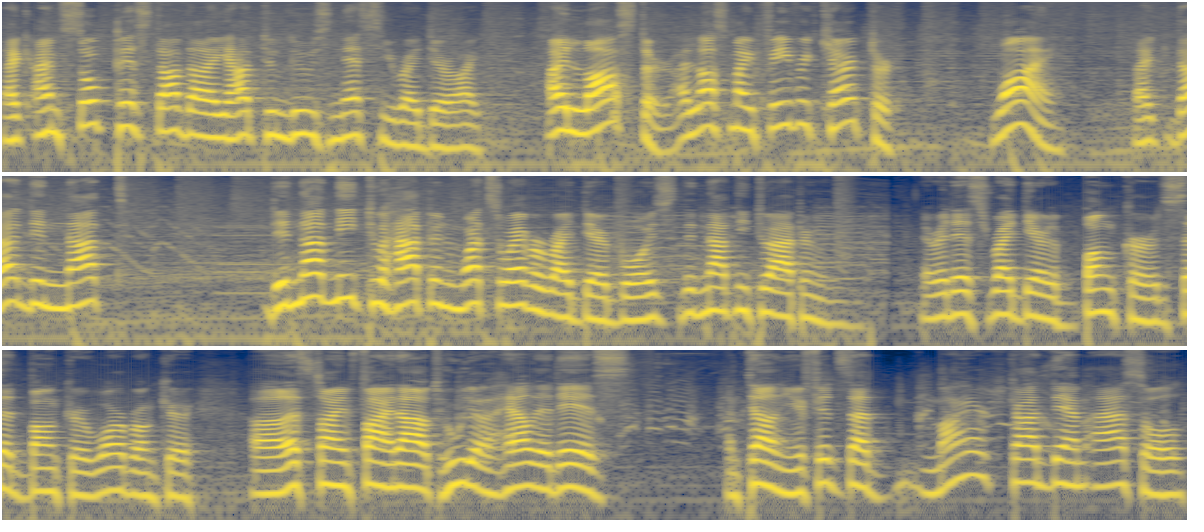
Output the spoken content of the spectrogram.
Like, I'm so pissed off that I had to lose Nessie right there. I, I lost her. I lost my favorite character. Why? Like, that did not... Did not need to happen whatsoever right there, boys. Did not need to happen. There it is, right there. The bunker. The said bunker. War bunker. Uh, let's try and find out who the hell it is. I'm telling you, if it's that my goddamn asshole,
